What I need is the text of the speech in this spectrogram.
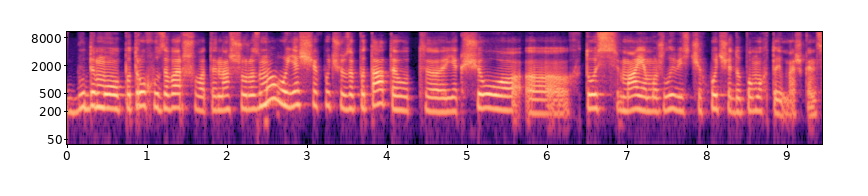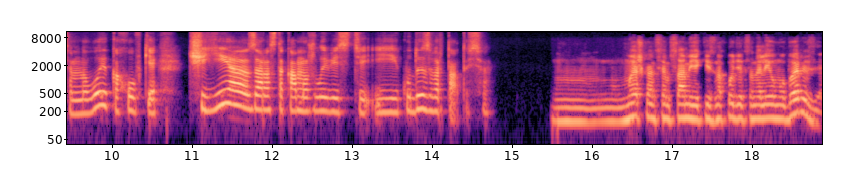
будемо потроху завершувати нашу розмову. Я ще хочу запитати: от е, якщо хтось має можливість чи хоче допомогти мешканцям нової каховки, чи є зараз така можливість і куди звертатися? Мешканцям самі, які знаходяться на лівому березі.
